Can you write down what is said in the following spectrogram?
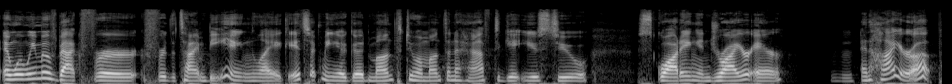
and when we moved back for for the time being, like it took me a good month to a month and a half to get used to squatting in drier air and higher up.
